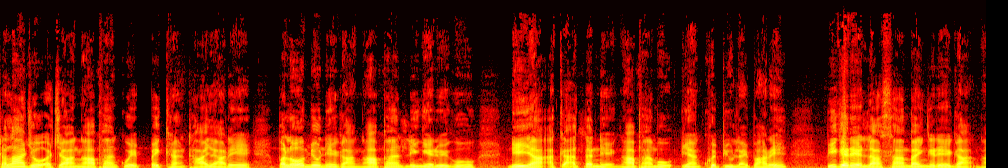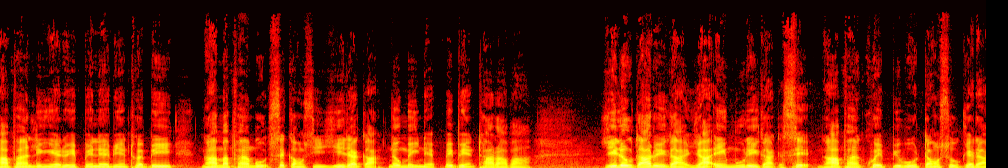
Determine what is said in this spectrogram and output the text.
တလကျော်အကြာငါးဖမ်းကွေ့ပိတ်ခံထားရတဲ့ပလောမြို့နယ်ကငါးဖမ်းလင်းငယ်တွေကိုနေရအကန့်အသတ်နဲ့ငါးဖမ်းဖို့ပြန်ခွင့်ပြုလိုက်ပါတယ်။ပြီးခဲ့တဲ့လဆန်းပိုင်းကလေးကငါးဖမ်းလင်ငယ်တွေပင်လယ်ပြင်ထွက်ပြီးငါးမဖမ်းဖို့စစ်ကောင်စီရေတပ်ကနှုတ်မိတ်နဲ့ပိတ်ပင်ထားတာပါ ရေလုံသားတွေကရာအိမ်မှုတွေကတစစ်ငါးဖမ်းခွေပြုတ်ဖို့တောင်းဆိုခဲ့တာ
